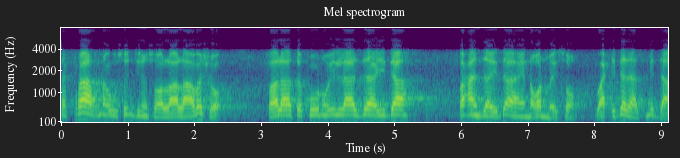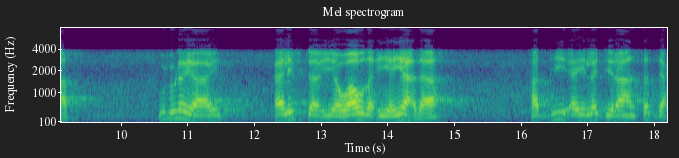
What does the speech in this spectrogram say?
takraarna uusan jirin soo laalaabasho falaa takunu ilaa zaa'ida waxaan zaa'ida ahayn noqon mayso waaxidadaas midaas wuxuu leeyahay alifta iyo waawda iyo ya-da haddii ay la jiraan saddex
